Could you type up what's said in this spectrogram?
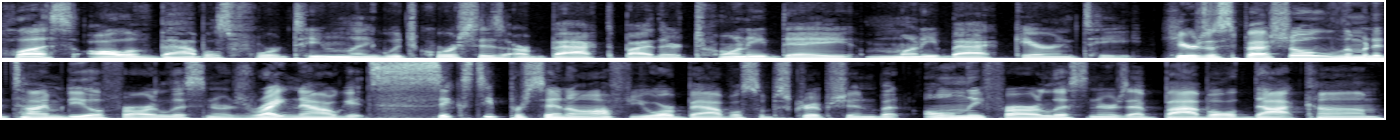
Plus, all of Babbel's 14 language courses are backed by their 20-day money-back guarantee. Here's a special limited time deal for our listeners. Right now, get 60% off your Babbel subscription, but only for our listeners at babbel.com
